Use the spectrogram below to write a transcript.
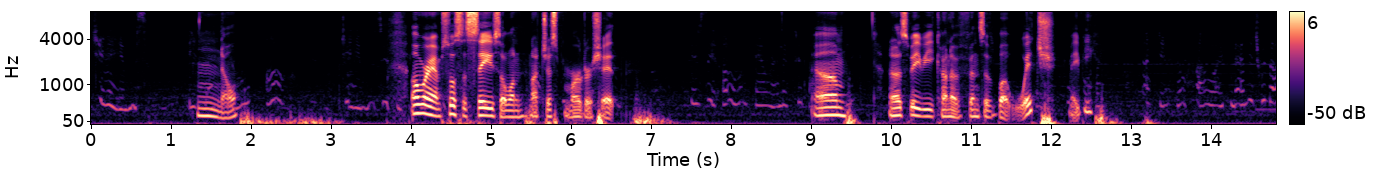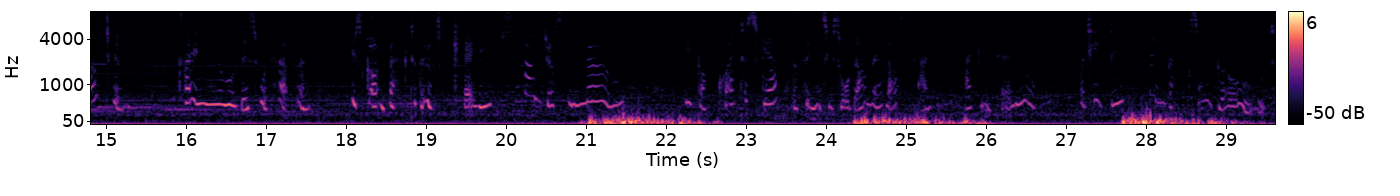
James. no. Oh, Oh right, I'm supposed to save someone, not just murder shit. is the only relative. I Um. I know this may be kind of offensive, but which maybe? I don't know how I'd manage without him. I knew this would happen. He's gone back to those caves. I just know. He got quite a scare at the things he saw down there last time. I can tell you. But he did bring back some gold.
